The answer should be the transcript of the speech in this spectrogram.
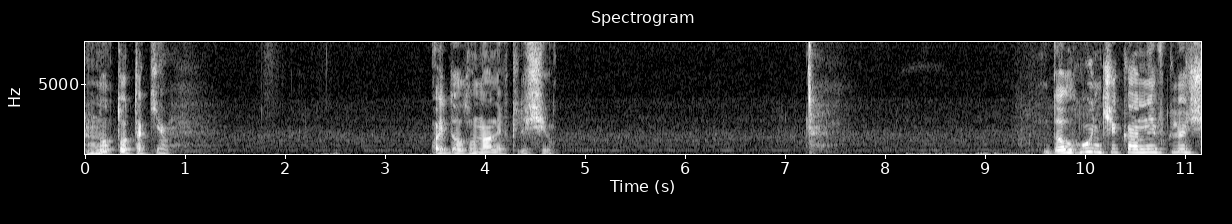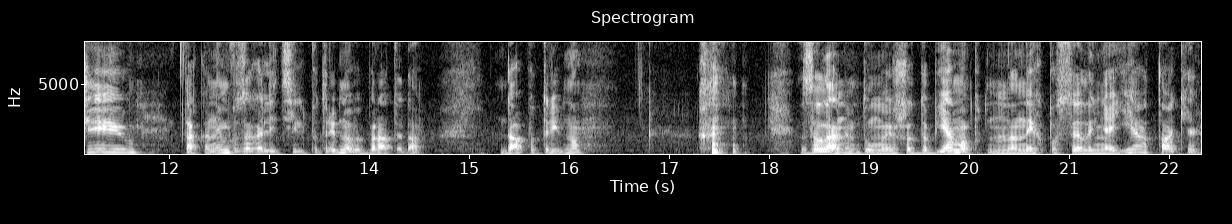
Ну, то таке. Ой, долгуна не включив. Долгунчика не включив. Так, а ним взагалі ціль потрібно вибирати, так? Да? Да, потрібно. Зеленим. Думаю, що доб'ємо. На них посилення є атаки.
